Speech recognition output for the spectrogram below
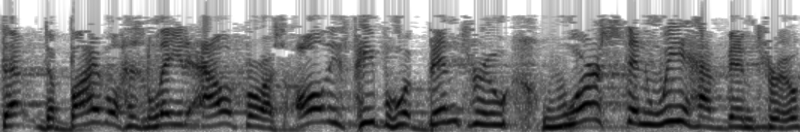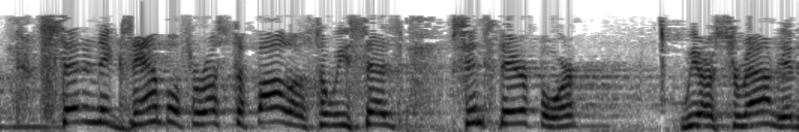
that the Bible has laid out for us. All these people who have been through worse than we have been through set an example for us to follow." So he says, "Since therefore we are surrounded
